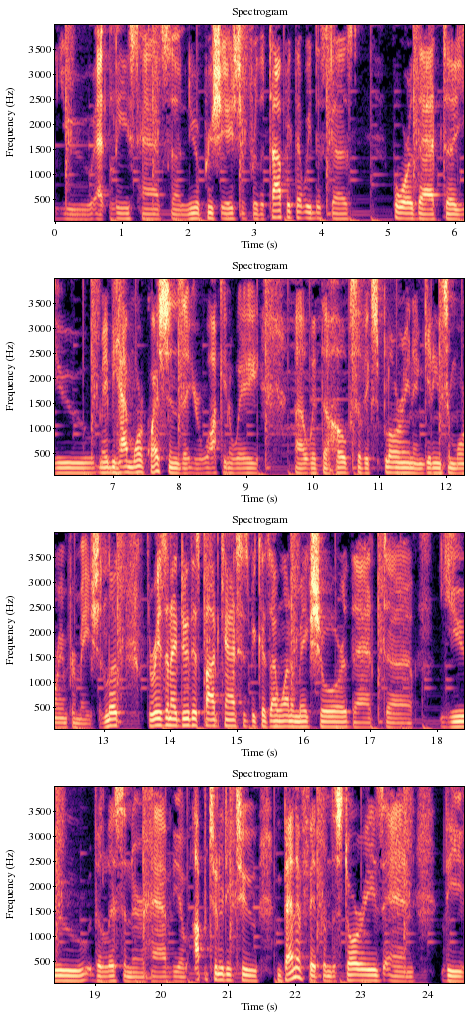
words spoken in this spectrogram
you at least have some new appreciation for the topic that we discussed, or that uh, you maybe have more questions that you're walking away uh, with the hopes of exploring and getting some more information. Look, the reason I do this podcast is because I want to make sure that uh, you, the listener, have the opportunity to benefit from the stories and the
